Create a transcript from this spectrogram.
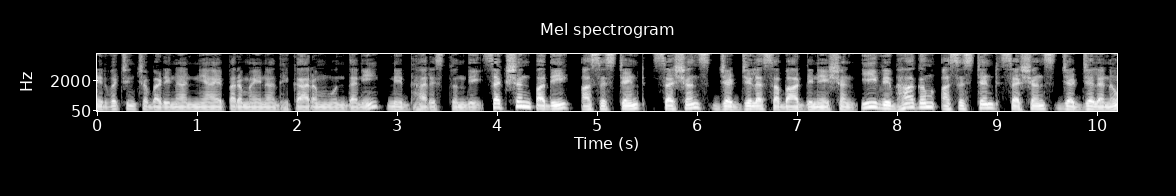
నిర్వచించబడిన న్యాయపరమైన అధికారం ఉందని నిర్ధారిస్తుంది. సెక్షన్ పది అసిస్టెంట్ సెషన్స్ జడ్జిల సబార్డినేషన్ ఈ విభాగం అసిస్టెంట్ సెషన్స్ జడ్జిలను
